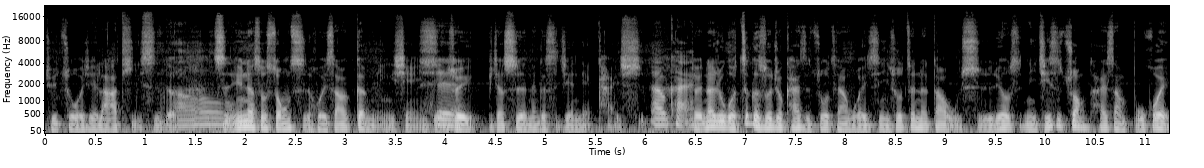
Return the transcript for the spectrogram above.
去做一些拉提式的，是、哦、因为那时候松弛会稍微更明显一点，所以比较适合那个时间点开始。OK，对，那如果这个时候就开始做这样维持，你说真的到五十六十，你其实状态上不会。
